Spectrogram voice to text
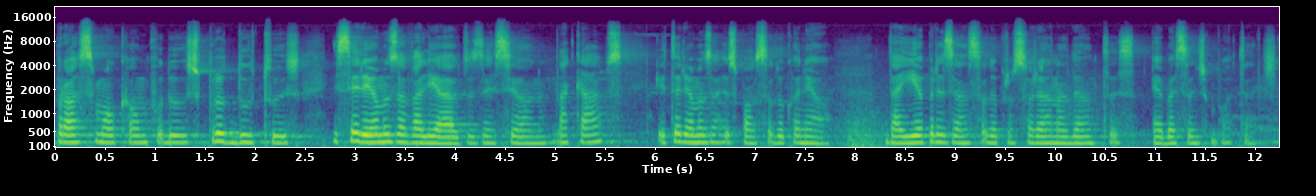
próximo ao campo dos produtos e seremos avaliados esse ano na CAPES e teremos a resposta do CANEL. Daí a presença da professora Ana Dantas é bastante importante.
